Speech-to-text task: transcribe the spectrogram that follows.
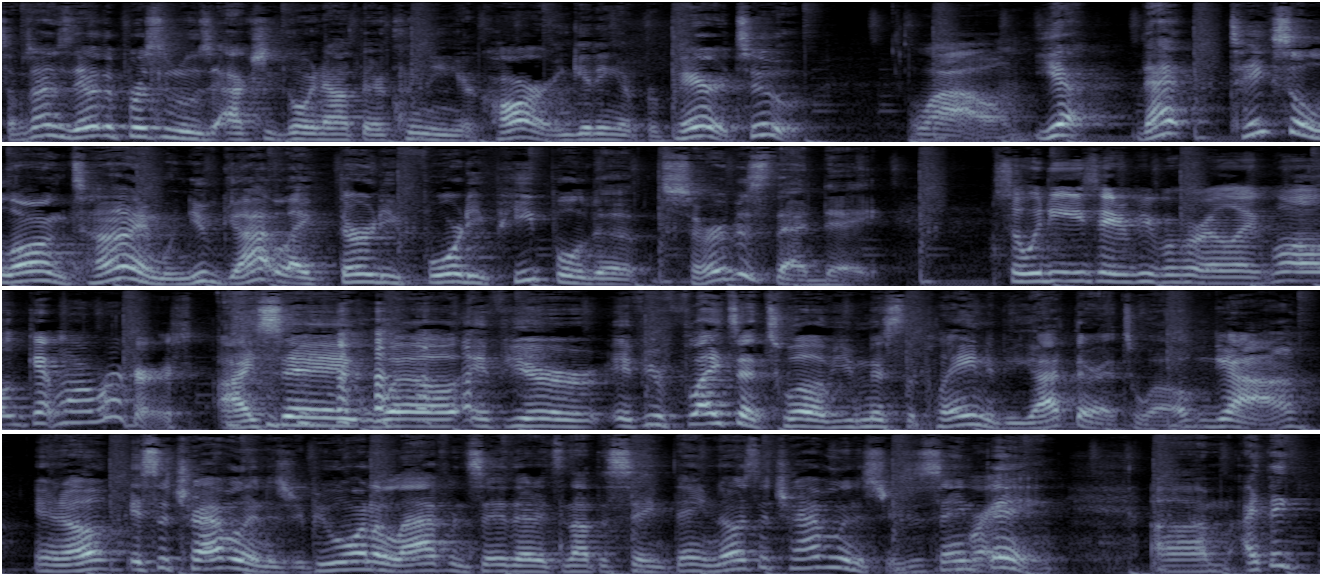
sometimes they're the person who's actually going out there cleaning your car and getting it prepared too. Wow. Yeah, that takes a long time when you've got like 30, 40 people to service that day. So what do you say to people who are like, well, get more workers? I say, well, if your if your flight's at 12, you missed the plane if you got there at 12. Yeah. You know, it's the travel industry. People want to laugh and say that it's not the same thing. No, it's the travel industry. It's the same Right. thing. Um, I think,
